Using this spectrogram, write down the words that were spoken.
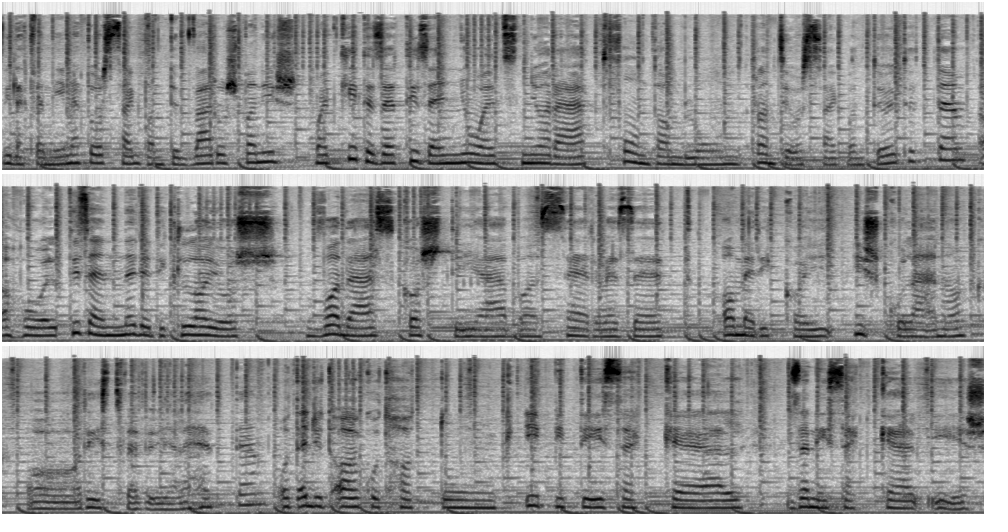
illetve Németországban, több városban is, majd 2018 nyarát Fontainebleau, Franciaországban töltöttem, ahol 14. Lajos vadász kastélyában szervezett amerikai iskolának a résztvevője lehettem. Ott együtt alkothattunk építészekkel, zenészekkel és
